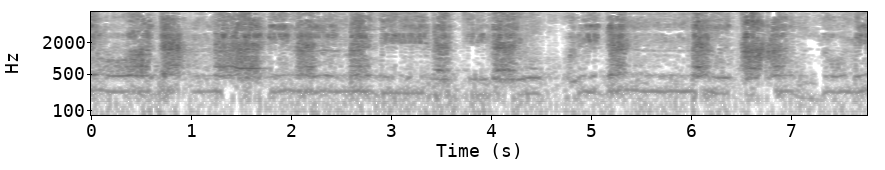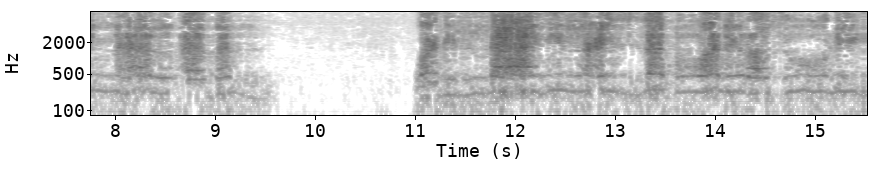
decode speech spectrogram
وَإِن رَّجَعْنَا إِلَى الْمَدِينَةِ لَيُخْرِجَنَّ الْأَعَزُّ مِنْهَا الْأَذَلَّ وَلِلَّهِ الْعِزَّةُ وَلِرَسُولِهِ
